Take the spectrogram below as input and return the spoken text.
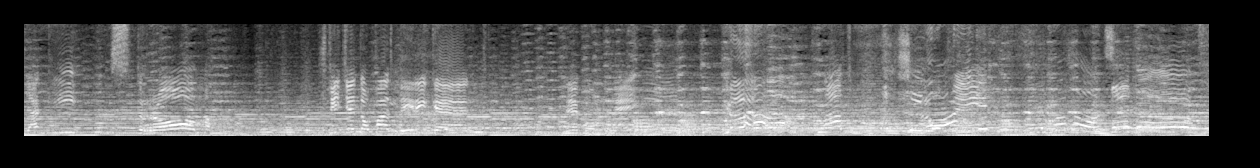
Jaký strom? Vždyť je to pan dirigent. Nebo není? Lupi! pomoc. Pomoc!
